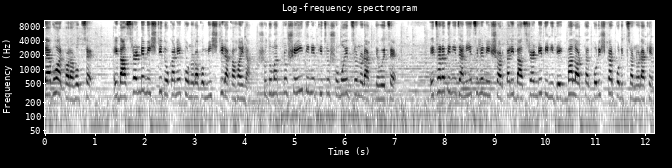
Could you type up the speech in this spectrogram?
ব্যবহার করা হচ্ছে। এই বাস স্ট্যান্ডে মিষ্টি দোকানের কোনো রকম মিষ্টি রাখা হয় না। শুধুমাত্র সেই দিনের কিছু সময়ের জন্য রাখতে হয়েছে। এছাড়া তিনি জানিয়েছিলেন, এই সরকারি বাস স্ট্যান্ডে তিনি দেখভাল অর্থাৎ পরিষ্কার পরিচ্ছন্ন রাখেন।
